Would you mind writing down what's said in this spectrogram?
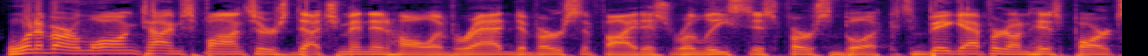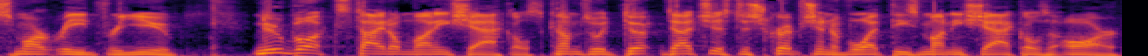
One of our longtime sponsors, Dutch Mendenhall of Rad Diversified, has released his first book. It's a big effort on his part. Smart read for you. New book's titled Money Shackles. Comes with D- Dutch's description of what these money shackles are.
